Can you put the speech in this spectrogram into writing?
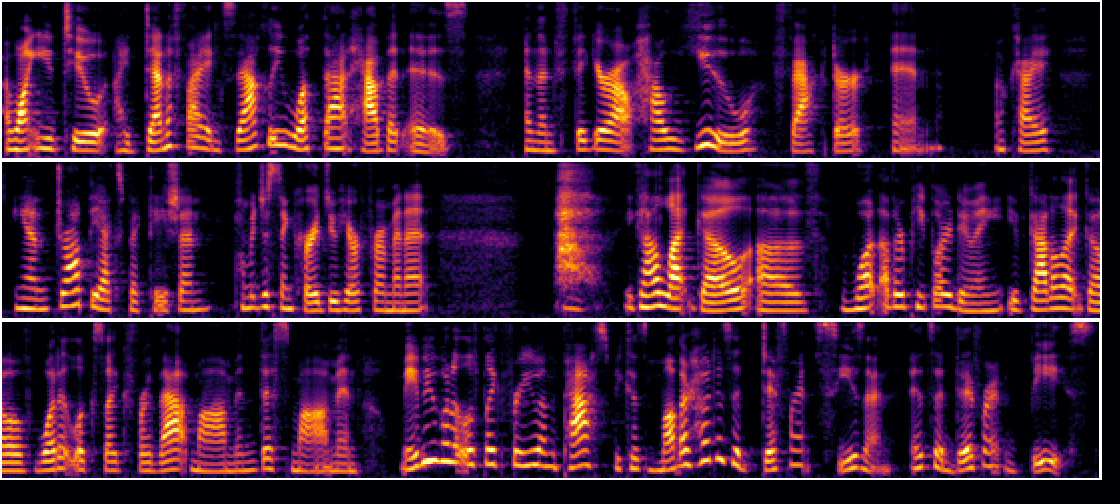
I want you to identify exactly what that habit is and then figure out how you factor in. Okay. And drop the expectation. Let me just encourage you here for a minute. you got to let go of what other people are doing. You've got to let go of what it looks like for that mom and this mom, and maybe what it looked like for you in the past because motherhood is a different season. It's a different beast.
